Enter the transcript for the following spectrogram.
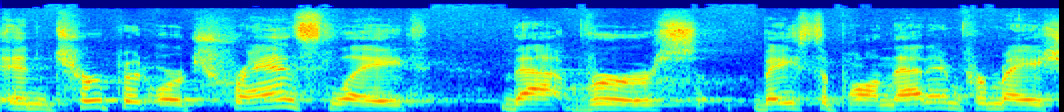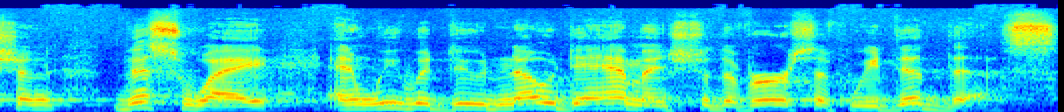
interpret or translate that verse based upon that information this way, and we would do no damage to the verse if we did this.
